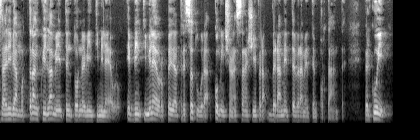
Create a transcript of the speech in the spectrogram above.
arriviamo tranquillamente intorno ai 20.000 euro. E 20.000 euro per l'attrezzatura cominciano ad essere una cifra veramente, veramente importante. Per cui,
